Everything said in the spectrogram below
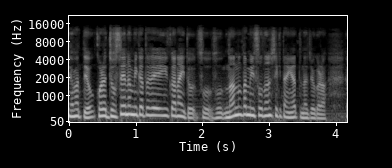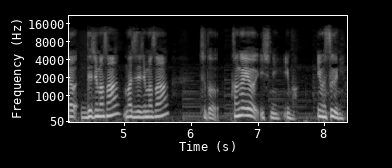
いや、待ってよ。これは女性の味方で行かないと、そう、そう、何のために相談してきたんやってなっちゃうから。や出島さん？マジ出島さん？ちょっと考えよう、一緒に。今。今すぐに。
